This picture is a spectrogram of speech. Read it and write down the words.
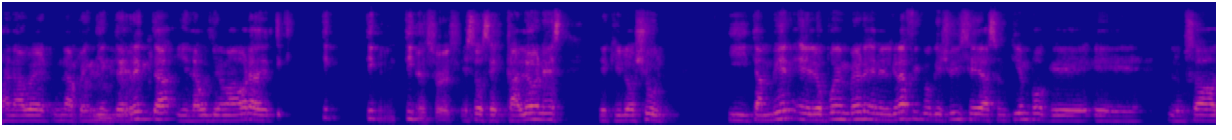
van a ver una pendiente recta y en la última hora de tic, tic, tic, tic, esos escalones de kilojoule. Y también eh, lo pueden ver en el gráfico que yo hice hace un tiempo que eh, lo usaba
